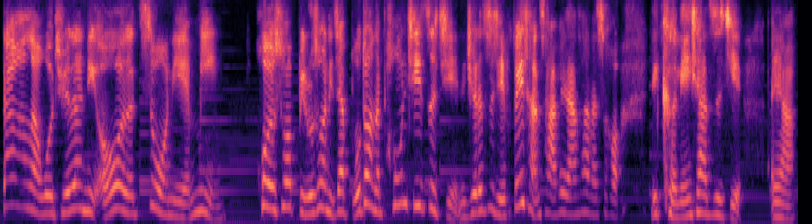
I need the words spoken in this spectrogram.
当然了，我觉得你偶尔的自我怜悯，或者说，比如说你在不断的抨击自己，你觉得自己非常差、非常差的时候，你可怜一下自己，哎呀，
